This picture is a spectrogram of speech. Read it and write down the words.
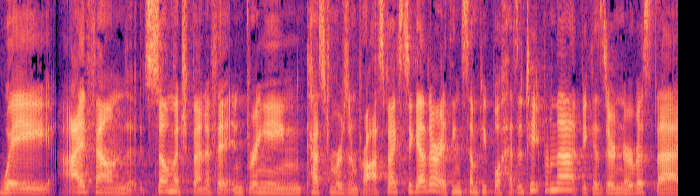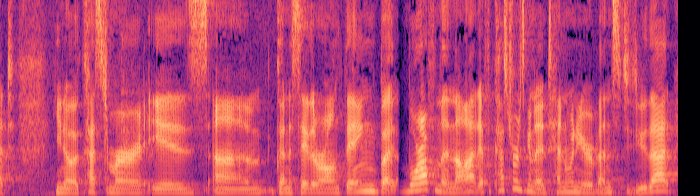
way. I found so much benefit in bringing customers and prospects together. I think some people hesitate from that because they're nervous that, you know, a customer is um, going to say the wrong thing. But more often than not, if a customer is going to attend one of your events to do that,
